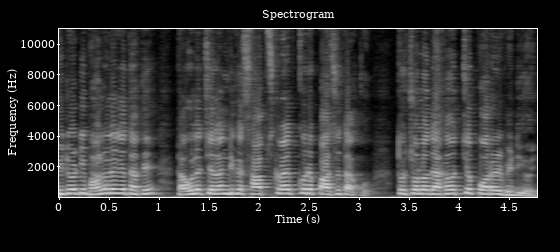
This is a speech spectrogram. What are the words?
ভিডিওটি ভালো লেগে থাকে তাহলে চ্যানেলটিকে সাবস্ক্রাইব করে পাশে থাকো। তো চলো দেখা হচ্ছে পরের ভিডিওয়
